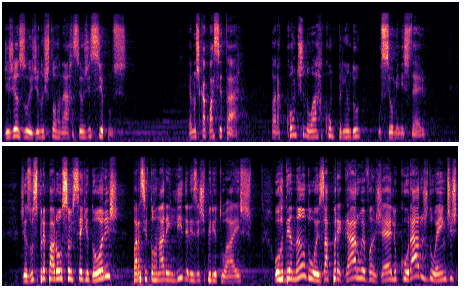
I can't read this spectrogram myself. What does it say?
de Jesus de nos tornar seus discípulos é nos capacitar para continuar cumprindo o seu ministério. Jesus preparou seus seguidores para se tornarem líderes espirituais, ordenando-os a pregar o evangelho, curar os doentes,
